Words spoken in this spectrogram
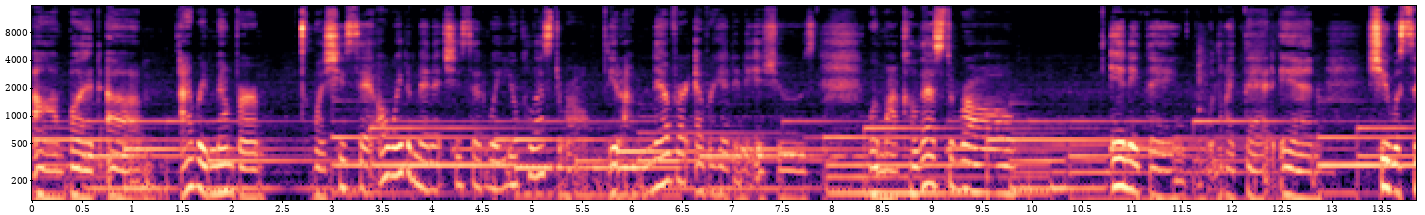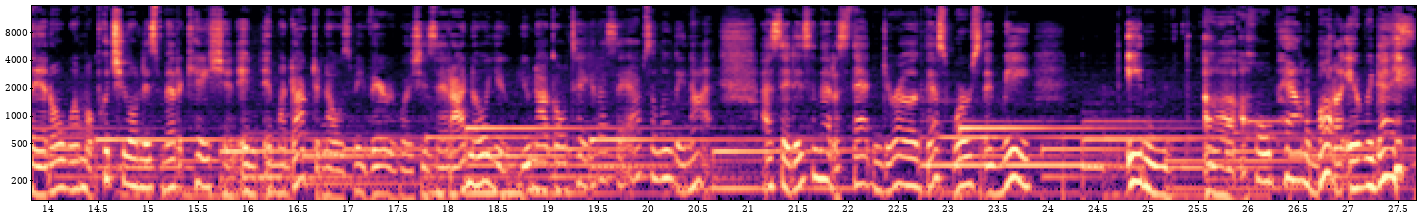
um, but um, I remember when she said, Oh, wait a minute, she said, Well, your cholesterol. You know, I've never ever had any issues with my cholesterol, anything like that. And she was saying, Oh, well, I'm gonna put you on this medication. And, and my doctor knows me very well. She said, I know you. You're not gonna take it. I said, Absolutely not. I said, Isn't that a statin drug? That's worse than me eating uh, a whole pound of butter every day,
